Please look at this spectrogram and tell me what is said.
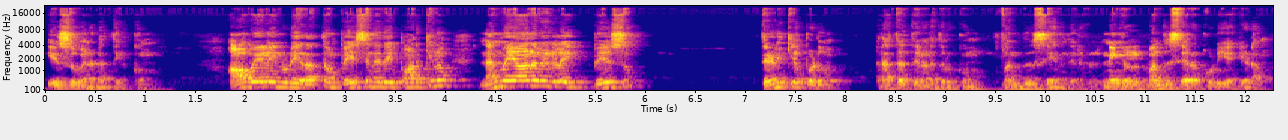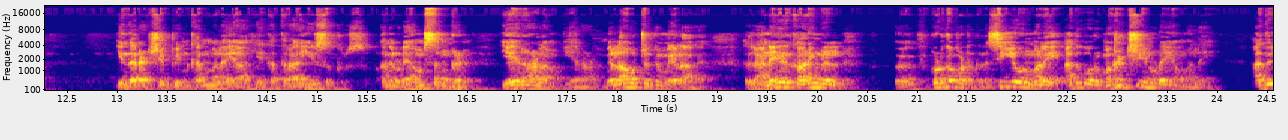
இயேசுவின் இடத்திற்கும் ஆவேலினுடைய ரத்தம் பேசினதை பார்க்கிலும் நன்மையானவைகளை பேசும் தெளிக்கப்படும் இரத்தத்தினிடத்திற்கும் வந்து சேர்ந்தீர்கள். நீங்கள் வந்து சேரக்கூடிய இடம் இந்த ரட்சிப்பின் கண்மலையாகிய கத்ரா இயேசு கிறிஸ்து. அதனுடைய அம்சங்கள் ஏராளம் ஏராளம். எல்லாவற்றுக்கும் மேலாக அதில் அநேக காரியங்கள் அஹ், கொடுக்கப்பட்டிருக்கிறது. சியோன் மலை அது ஒரு மகிழ்ச்சியினுடைய மலை. அது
